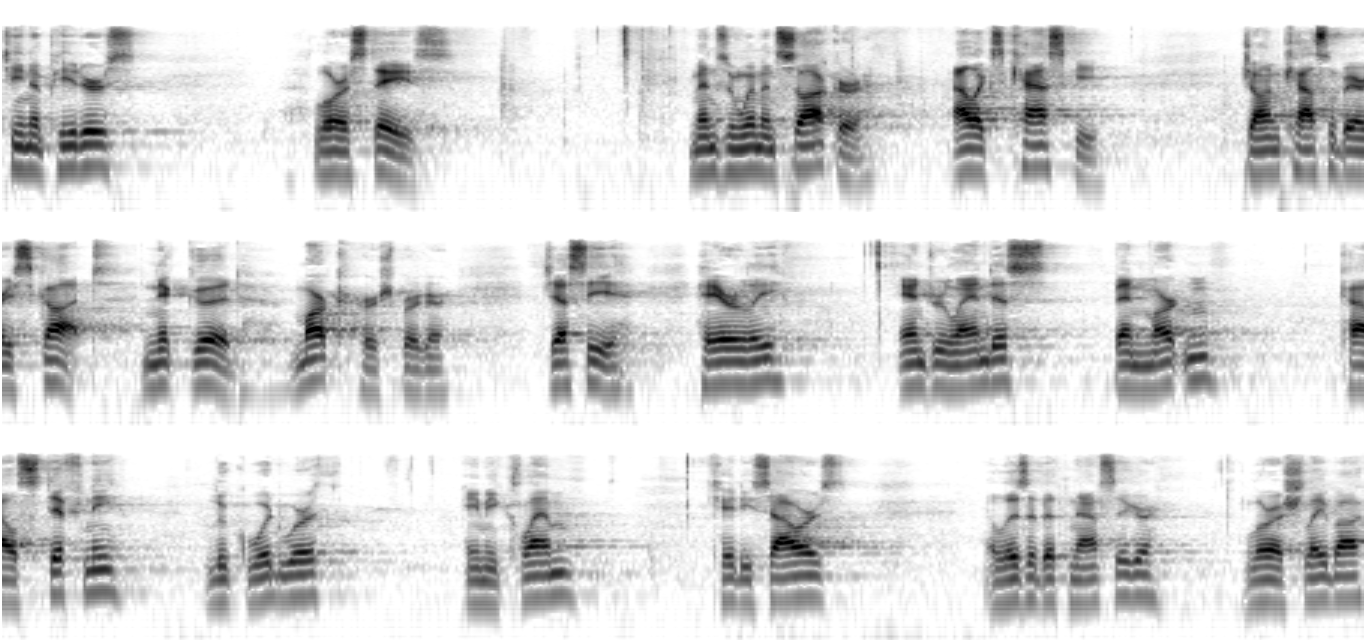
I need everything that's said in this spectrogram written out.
Tina Peters, Laura Stays. Men's and women's soccer, Alex Kasky, John Castleberry Scott, Nick Good, Mark Hirschberger, Jesse Hayerly, Andrew Landis, Ben Martin, Kyle Stiffney, Luke Woodworth, Amy Clem, Katie Sowers, Elizabeth Nafziger, Laura Schlebach,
